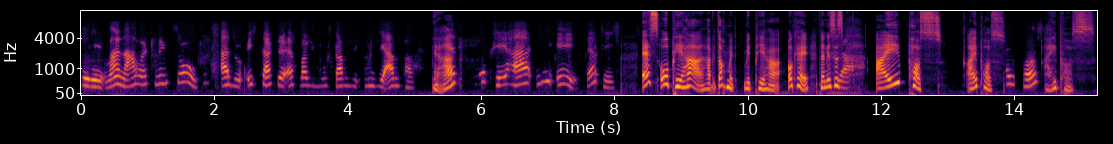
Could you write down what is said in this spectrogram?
Okay, mein Name klingt so. Also, ich sag dir erstmal die Buchstaben, wie sie anpassen. Ja. O-P-H-I-E. Fertig. S-O-P-H. Habe ich doch mit, mit PH. Okay, dann ist es Ja. Eipos. Eipos. Was? Eipos.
